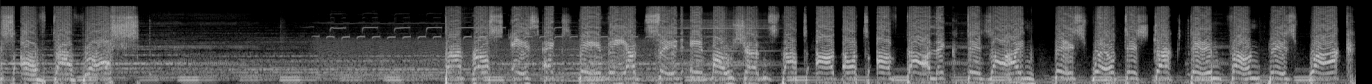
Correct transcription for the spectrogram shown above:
Davros of Davros. Davros is experiencing emotions that are not of Dalek design. This will distract him from his work.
